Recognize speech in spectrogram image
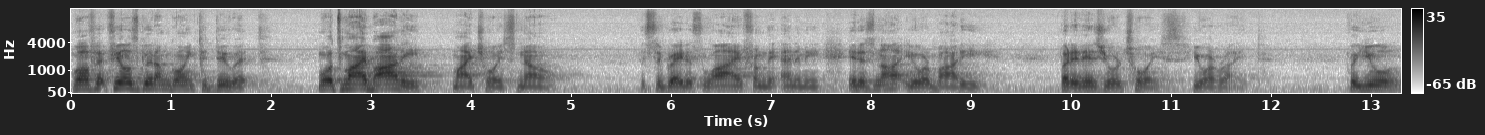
Well, if it feels good, I'm going to do it. Well, it's my body, my choice. No. It's the greatest lie from the enemy. It is not your body, but it is your choice. You are right. But you will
